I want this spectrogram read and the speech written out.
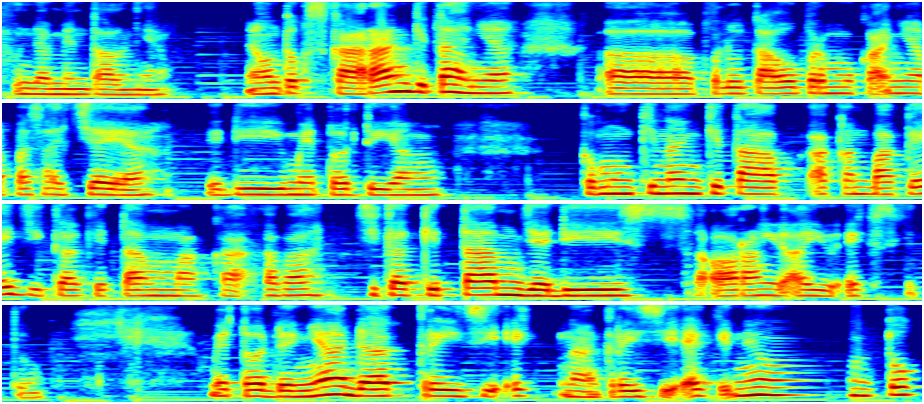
fundamentalnya. Nah untuk sekarang kita hanya uh, perlu tahu permukaannya apa saja ya. Jadi metode yang kemungkinan kita akan pakai jika kita maka apa jika kita menjadi seorang UI UX gitu. Metodenya ada Crazy Egg. Nah, Crazy Egg ini untuk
